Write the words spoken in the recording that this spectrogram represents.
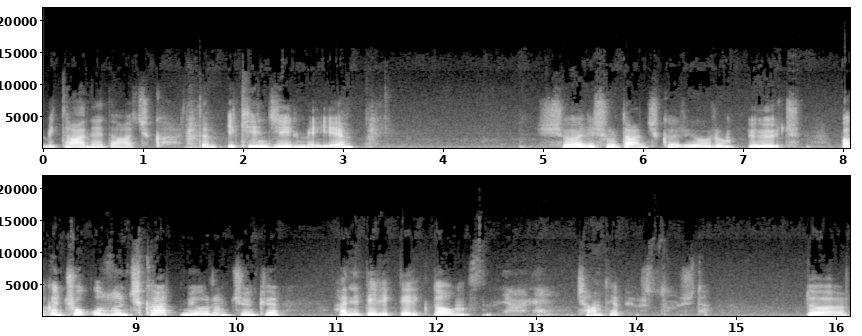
bir tane daha çıkarttım. İkinci ilmeğim. Şöyle şuradan çıkarıyorum. 3. Bakın çok uzun çıkartmıyorum çünkü hani delik delik de olmasın yani. Çanta yapıyoruz sonuçta. 4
